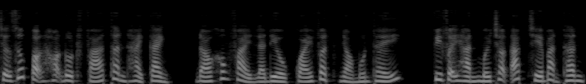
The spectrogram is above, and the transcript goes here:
trợ giúp bọn họ đột phá thần hải cảnh, đó không phải là điều quái vật nhỏ muốn thấy, vì vậy hắn mới chọn áp chế bản thân,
